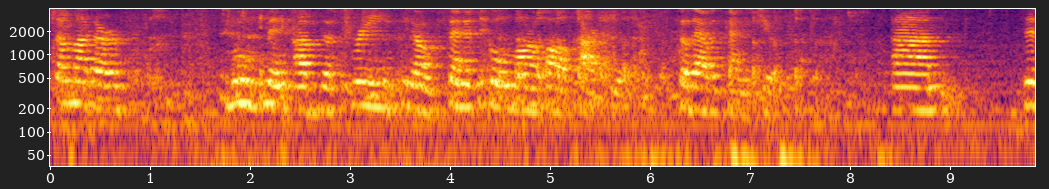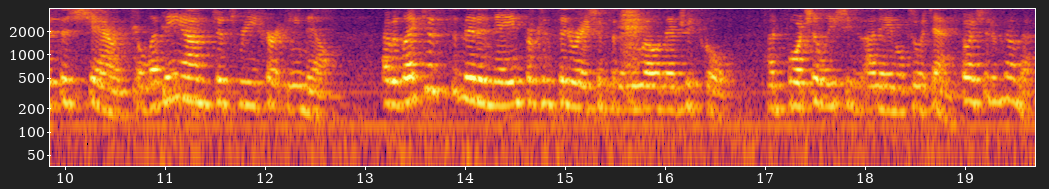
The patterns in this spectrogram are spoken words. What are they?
some other movement of the three, you know, Center School, Moreau Hall, Parkview. So that was kind of cute. Um, This is Sharon, so let me um, just read her email. I would like to submit a name for consideration for the new elementary school. Unfortunately, she's unable to attend, so I should have known that.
